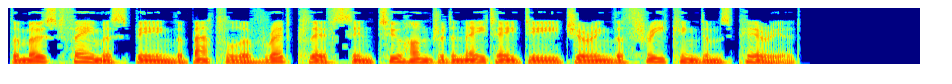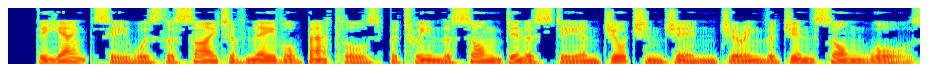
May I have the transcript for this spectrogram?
the most famous being the Battle of Red Cliffs in 208 AD during the Three Kingdoms period. The Yangtze was the site of naval battles between the Song dynasty and Jurchen Jin during the Jin-Song Wars.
